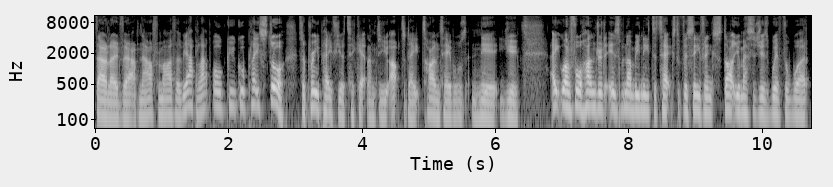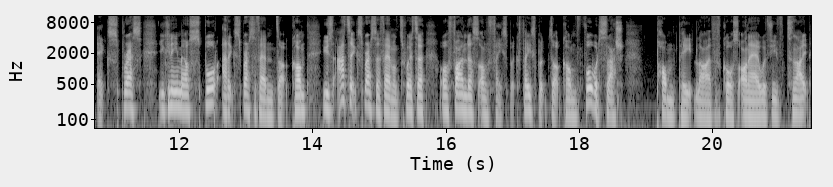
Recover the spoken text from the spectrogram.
Download their app now from either the Apple app or Google Play Store to prepay for your ticket and view up to date timetables near you. 81400 is the number you need to text this evening. Start your messages with the word Express. You can email sport at expressfm.com, use at expressfm on Twitter, or find us on Facebook, facebook.com forward slash Pompey Live, of course, on air with you tonight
